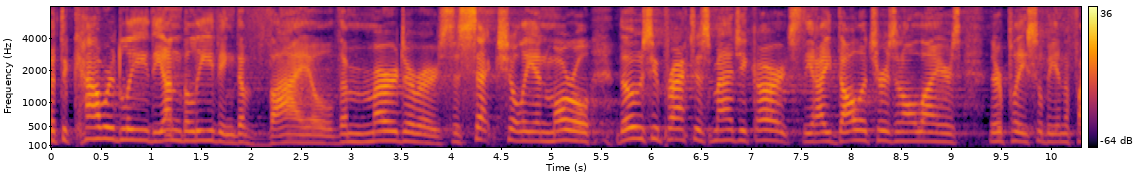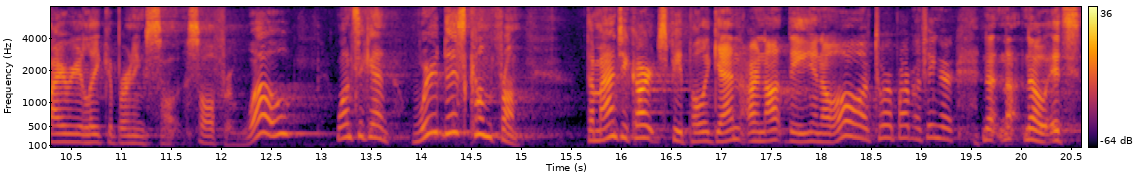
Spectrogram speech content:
But the cowardly, the unbelieving, the vile, the murderers, the sexually immoral, those who practice magic arts, the idolaters and all liars, their place will be in the fiery lake of burning sulfur. Whoa! Once again, where'd this come from? The magic arts people, again, are not the, you know, oh, I've tore apart my finger. No, no, no, it's,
